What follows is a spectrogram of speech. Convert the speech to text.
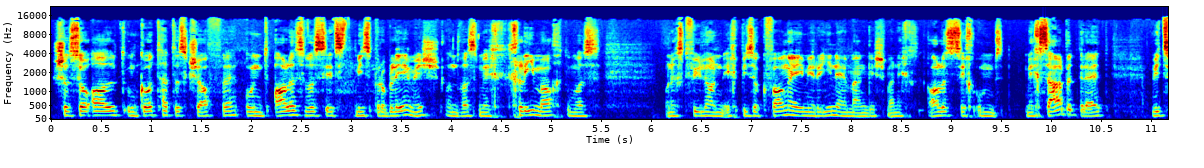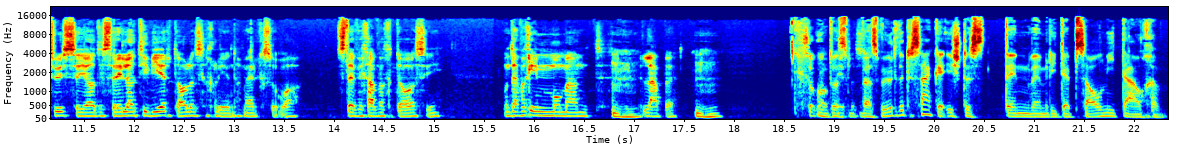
schon so alt und Gott hat das geschaffen und alles, was jetzt mein Problem ist und was mich klein macht und was und ich das Gefühl habe, ich bin so gefangen in mir rein, manchmal, wenn ich alles sich um mich selber dreht, wie zu wissen, ja, das relativiert alles ein bisschen und ich merke so, wow, jetzt darf ich einfach da sein und einfach im Moment mhm. leben. Mhm. So und was, was würdet ihr sagen, ist das denn, wenn wir in den Psalm eintauchen,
